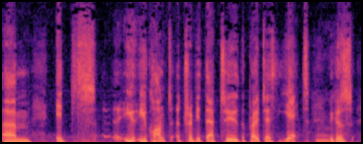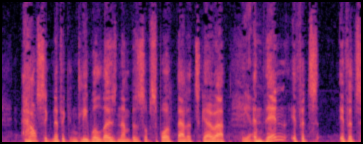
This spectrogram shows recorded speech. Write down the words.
um, it's you, you can't attribute that to the protest yet Mm. because how significantly will those numbers of spoiled ballots go up? Yeah. And then if it's if it's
